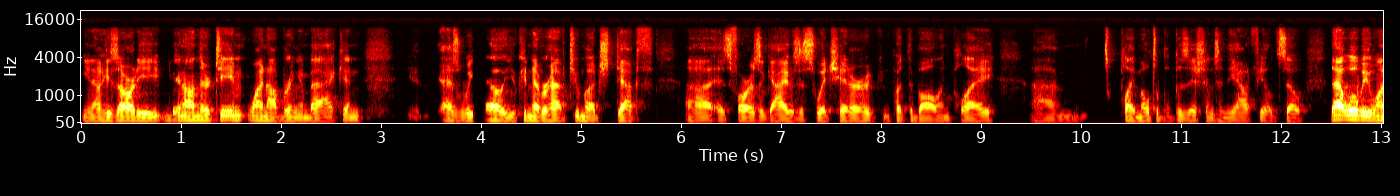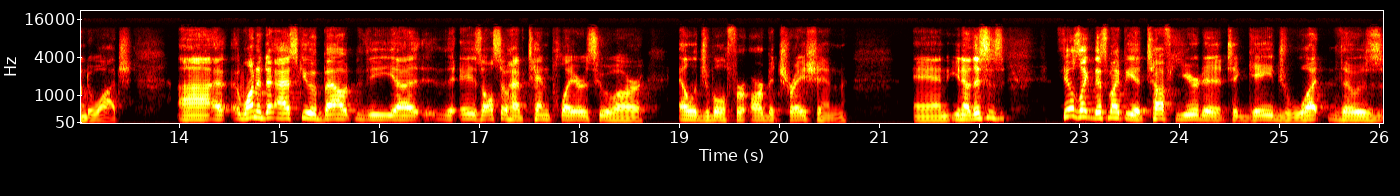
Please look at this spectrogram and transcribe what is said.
You know, he's already been on their team. Why not bring him back? And as we know, you can never have too much depth uh, as far as a guy who's a switch hitter who can put the ball in play, um, play multiple positions in the outfield. So that will be one to watch. Uh, I wanted to ask you about the uh, the A's also have ten players who are eligible for arbitration, and you know this is feels like this might be a tough year to to gauge what those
